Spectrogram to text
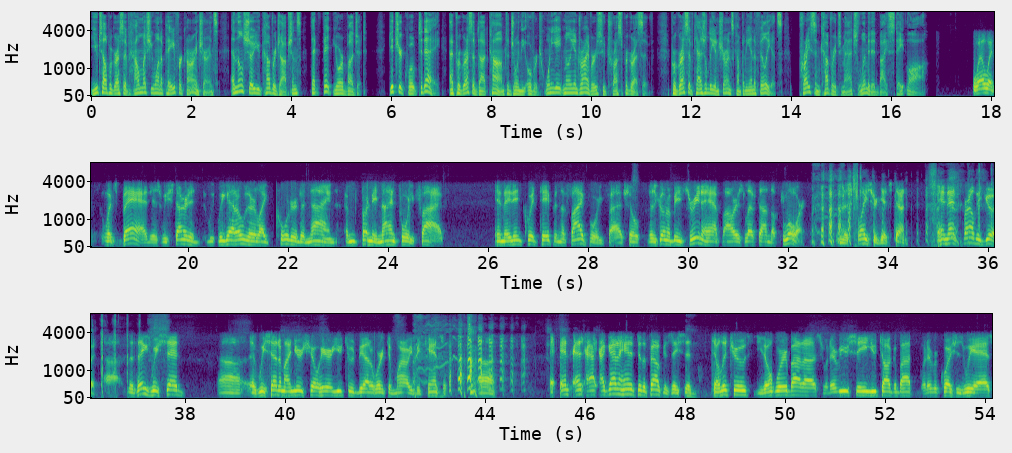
You tell Progressive how much you want to pay for car insurance, and they'll show you coverage options that fit your budget. Get your quote today at progressive.com to join the over 28 million drivers who trust Progressive. Progressive Casualty Insurance Company and Affiliates. Price and coverage match limited by state law. Well, what what's bad is we started. We, we got over there like quarter to nine. Um, pardon me, nine forty-five, and they didn't quit taping the 545 so there's going to be three and a half hours left on the floor when the splicer gets done. And that's probably good. Uh, the things we said uh, if we said them on your show here you two would be out of work tomorrow. You'd be canceled. Uh, and, and I, I got to hand it to the falcons. They said tell the truth. You don't worry about us. Whatever you see you talk about. Whatever questions we ask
